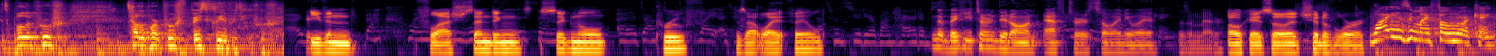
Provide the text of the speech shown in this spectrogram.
it's bulletproof, teleport proof, basically everything proof. Even flash sending signal proof. Is that why it failed? No, but he turned it on after, so anyway, doesn't matter. Okay, so it should have worked. Why isn't my phone working?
